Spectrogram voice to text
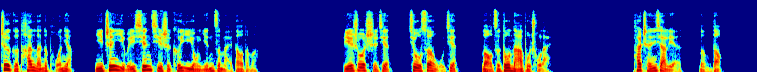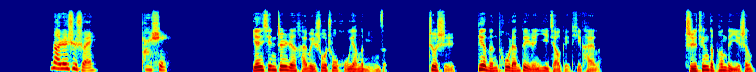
这个贪婪的婆娘，你真以为仙器是可以用银子买到的吗？别说十件，就算五件，老子都拿不出来。他沉下脸，冷道：“那人是谁？”他是烟心真人还未说出胡杨的名字，这时店门突然被人一脚给踢开了。只听得“砰”的一声，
